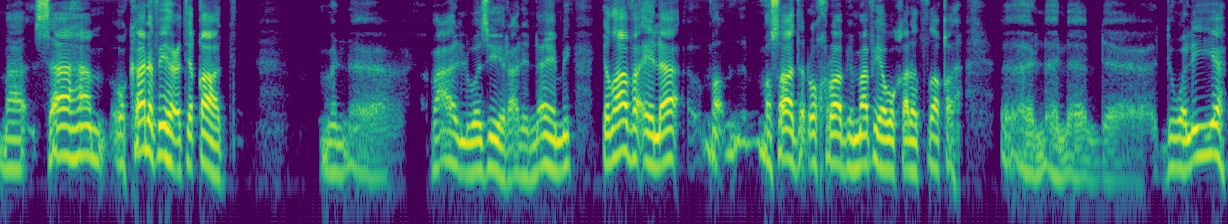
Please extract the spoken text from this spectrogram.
ما ساهم وكان فيه اعتقاد من آه، مع الوزير علي النعيمي إضافة إلى مصادر أخرى بما فيها وكالة الطاقة آه، الدولية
